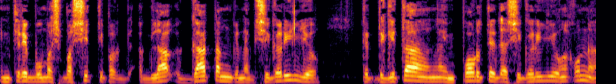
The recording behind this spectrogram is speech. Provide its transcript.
intri bumasbasit ti paggatang nagsigarilyo, kat digita nga imported a sigarilyo nga kuna,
